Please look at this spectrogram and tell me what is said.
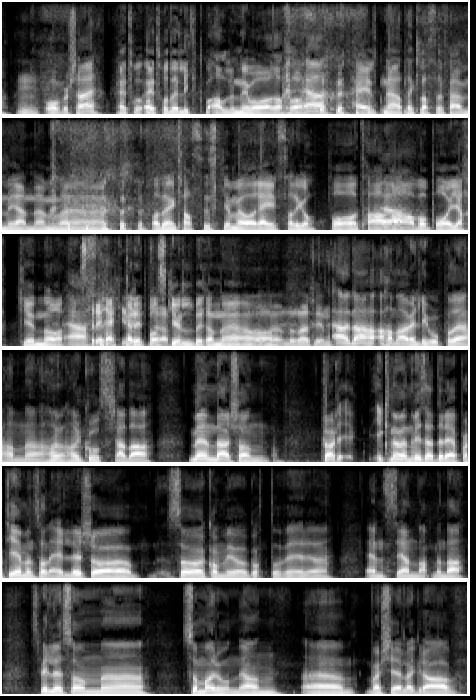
over seg. Jeg tror, jeg tror det er likt på alle nivåer. altså. Ja. Helt ned til klasse fem i NM. eh, Og den klassiske med å reise deg opp og ta Ja. av og på jakken og Ja. strekke litt på skuldrene. Og... Den, den er fin. Han er veldig god på det. Han, eh, han, han koser seg da. Men det er sånn Klart, Ikke nødvendigvis et reparti, men sånn ellers så, så kommer vi jo godt over uh, ens igjen, da. Men da spiller som, uh, som Maronian, uh, Varsela Grav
